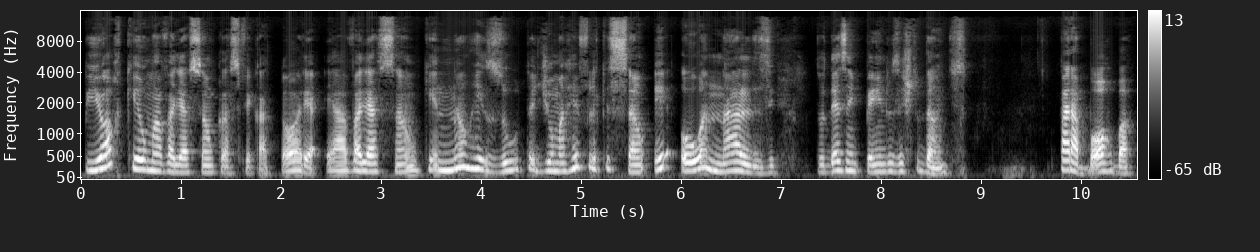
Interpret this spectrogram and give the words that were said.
pior que uma avaliação classificatória é a avaliação que não resulta de uma reflexão e ou análise do desempenho dos estudantes. Para Borba,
